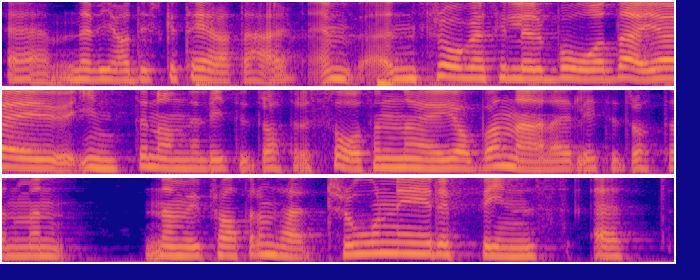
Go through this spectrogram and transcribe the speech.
Eh, när vi har diskuterat det här. En, en, fråga till er båda. Jag är ju inte någon elitidrottare så, sen har jag jobbat nära elitidrotten, men när vi pratar om det här, tror ni det finns ett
